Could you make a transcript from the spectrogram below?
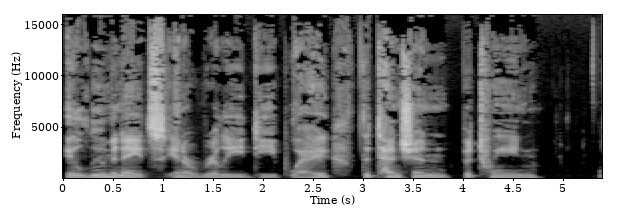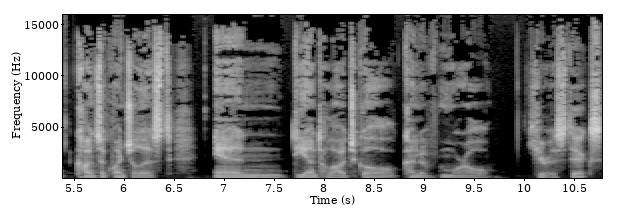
illuminates in a really deep way the tension between consequentialist and deontological kind of moral heuristics.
